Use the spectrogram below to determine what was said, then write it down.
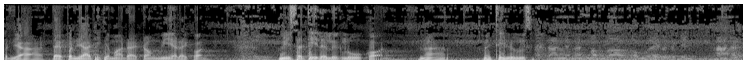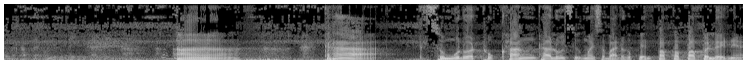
ปัญญา แต่ปัญญาที่จะมาได้ต้องมีอะไรก่อน มีสติและลึกรู้ก่อนนะในสติลึกรู้การอย่างนั้นแบบเราเราเมื่อยเราจะเปลี่ยนท่าได้ถูกไหมครับ แต่ต้องมีสติในการเปลี่ยนท่าอ่า ถ้าสมมุติว่าทุกครั้ง ถ้ารู้สึกไม่สบายแล้วก็เปลี่ยนปั๊บปั๊บปั๊บไปเลยเนี่ย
